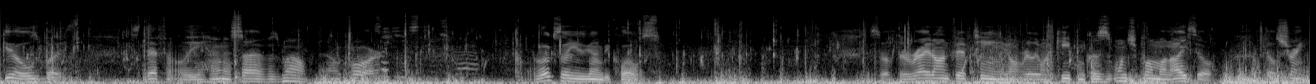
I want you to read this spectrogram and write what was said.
gills, but it's definitely on the side of his mouth down Looks far. like he's. It looks like he's gonna be close. So if they're right on 15, you don't really want to keep them because once you put them on ice, they'll, they'll shrink.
